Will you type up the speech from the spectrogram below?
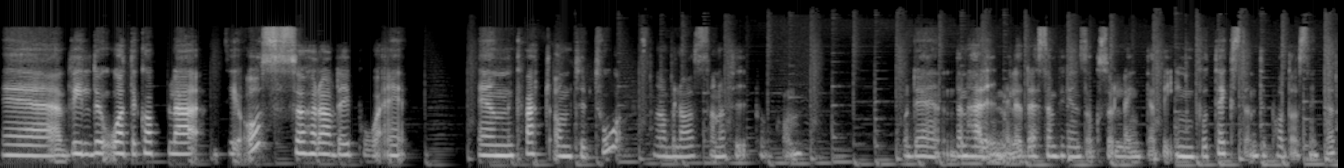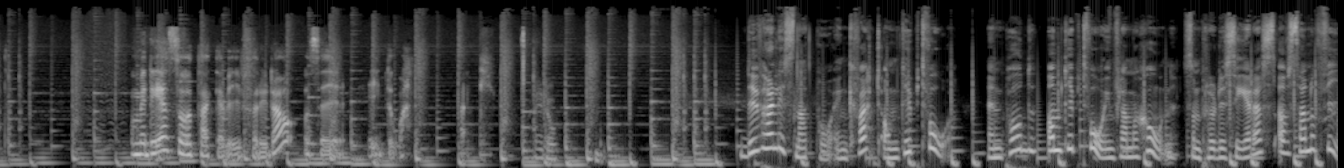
Eh, vill du återkoppla till oss så hör av dig på en, en kvart om typ 2 sanofi.com. Och det, den här e-mailadressen finns också länkad i infotexten till poddavsnittet. Och med det så tackar vi för idag och säger hej då. Hej då. Du har lyssnat på En kvart om typ 2. En podd om typ 2-inflammation som produceras av Sanofi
